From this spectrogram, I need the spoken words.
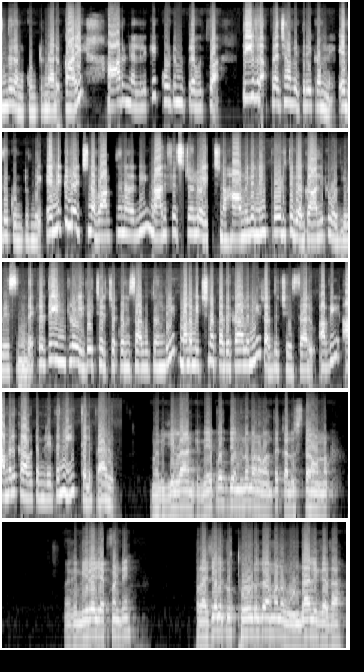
అందరూ అనుకుంటున్నారు. కానీ ఆరు నెలలకి కూటమి ప్రభుత్వ తీవ్ర ప్రజా వ్యతిరేకంని ఎదుర్కొంటుంది. ఎన్నికల్లో ఇచ్చిన వాగ్దానాలని మేనిఫెస్టోలో ఇచ్చిన హామీలని పూర్తిగా గాలికి వదిలివేసింది. ప్రతి ఇంట్లో ఇదే చర్చ కొనసాగుతుంది. మనం ఇచ్చిన పథకాలని రద్దు చేశారు. అవి అమలు కావటం లేదని తెలిపారు. మరి ఇలాంటి నేపథ్యంలో మనం అంతా కలుస్తా ఉన్నాం. మరి మీరే చెప్పండి. ప్రజలకు తోడుగా మనం ఉండాలి కదా.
